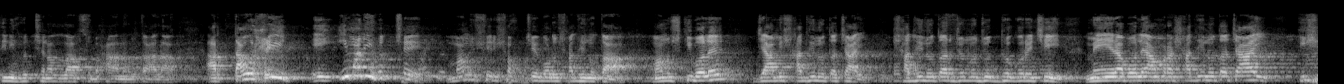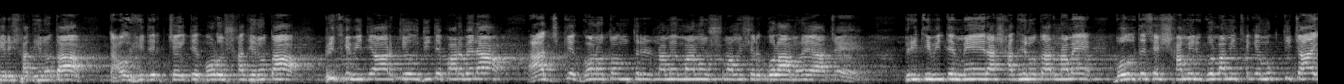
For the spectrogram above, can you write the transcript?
তিনি হচ্ছেন আল্লাহ সুবহানাহু তাআলা। আর তাওহীদ, এই ইমানই হচ্ছে মানুষের সবচেয়ে বড় স্বাধীনতা। মানুষ কি বলে? যে আমি স্বাধীনতা চাই। স্বাধীনতার জন্য যুদ্ধ করেছি। মেয়েরা বলে, আমরা স্বাধীনতা চাই। কিসের স্বাধীনতা? তাওহীদের চাইতে বড় স্বাধীনতা পৃথিবীতে আর কেউ দিতে পারবে না। আজকে গণতন্ত্রের নামে মানুষ মানুষের গোলাম হয়ে আছে। পৃথিবীতে মেয়েরা স্বাধীনতার নামে বলতেছে, স্বামীর গোলামি থেকে মুক্তি চাই,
